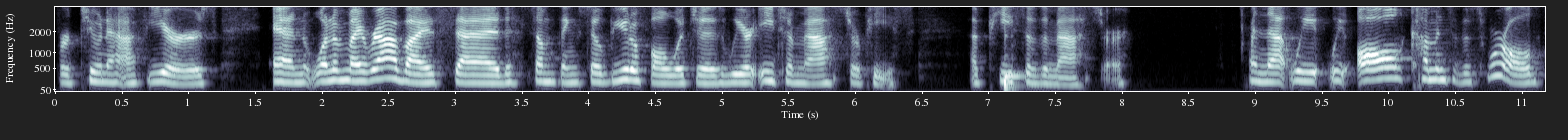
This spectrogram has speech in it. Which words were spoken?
for two and a half years. And one of my rabbis said something so beautiful, which is, We are each a masterpiece, a piece of the master. And that we, we all come into this world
